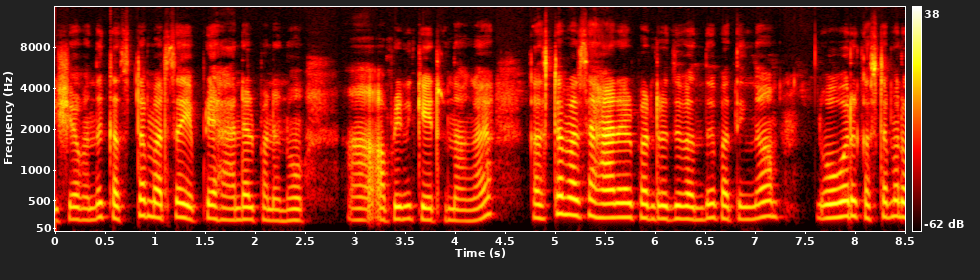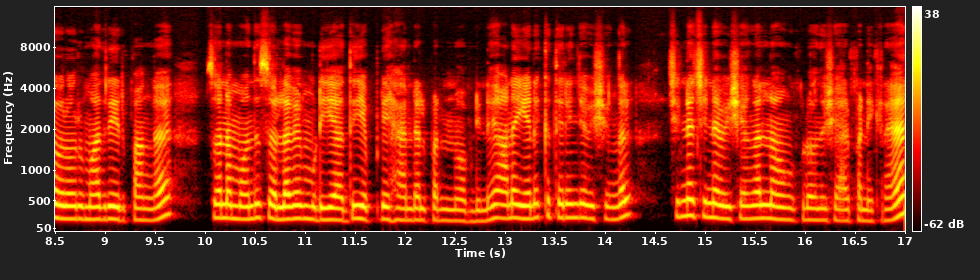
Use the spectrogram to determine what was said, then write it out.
விஷயம் வந்து கஸ்டமர்ஸை எப்படி ஹேண்டில் பண்ணணும்? அப்படின்னு கேட்டிருந்தாங்க. கஸ்டமர்ஸை ஹேண்டில் பண்ணுறது வந்து பார்த்திங்கன்னா ஒவ்வொரு கஸ்டமர் ஒரு ஒரு மாதிரி இருப்பாங்க. ஸோ நம்ம வந்து சொல்லவே முடியாது எப்படி ஹேண்டில் பண்ணணும் அப்படின்னு. ஆனால் எனக்கு தெரிஞ்ச விஷயங்கள் சின்ன சின்ன விஷயங்கள் நான் உங்கள் கூட வந்து ஷேர் பண்ணிக்கிறேன்.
